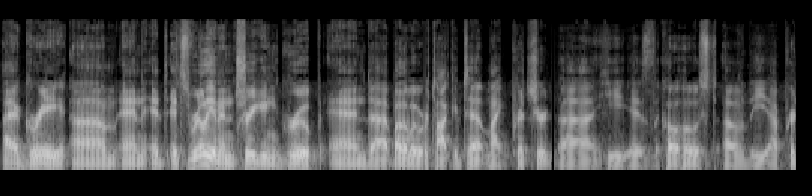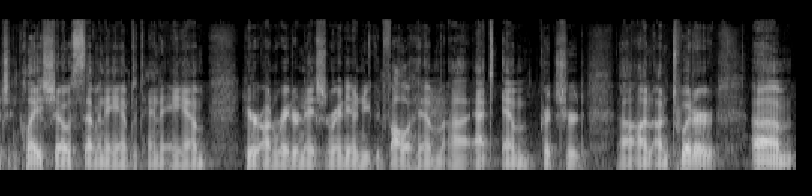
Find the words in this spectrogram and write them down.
I agree, um, and it, it's really an intriguing group. And uh, by the way, we're talking to Mike Pritchard. Uh, he is the co-host of the uh, Pritch and Clay Show, 7 a.m. to 10 a.m. here on Raider Nation Radio, and you can follow him uh, at m Pritchard uh, on on Twitter. Um,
